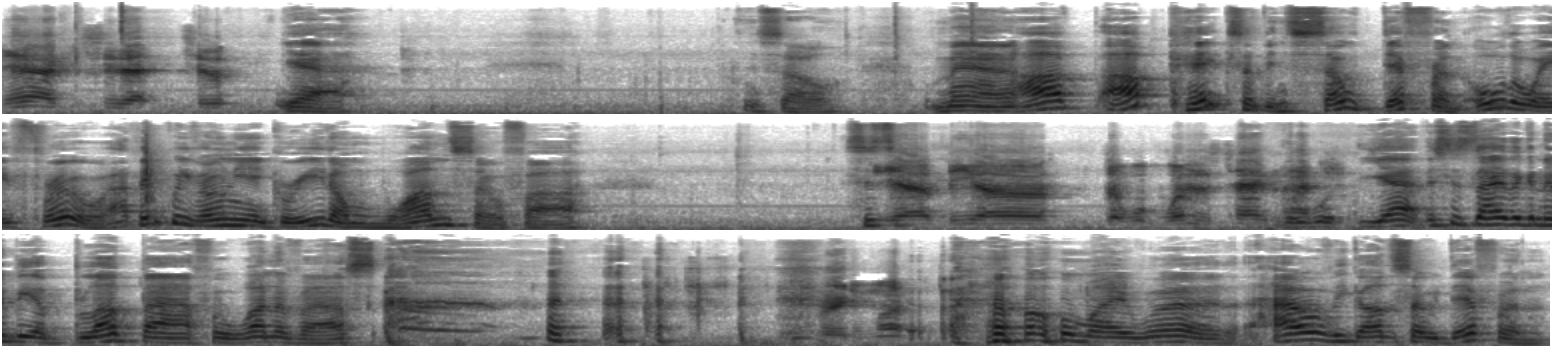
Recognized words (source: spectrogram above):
Yeah, I can see that too. Yeah. So, Man, our our picks have been so different all the way through. I think we've only agreed on one so far. Is, yeah, the uh, the women's tag match. The, yeah, this is either going to be a bloodbath for one of us. Pretty much. Oh my word! How have we gone so different?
